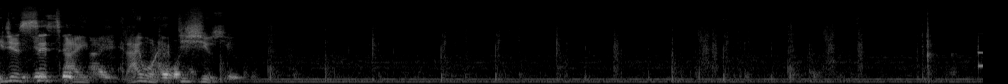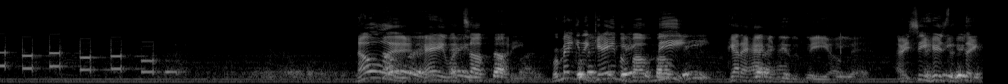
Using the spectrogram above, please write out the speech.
You just sit tight, and I won't have to shoot you. Nolan, hey, what's up, buddy? We're making a game about me. We Gotta have you do the VO, man. I mean, see, here's the thing.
